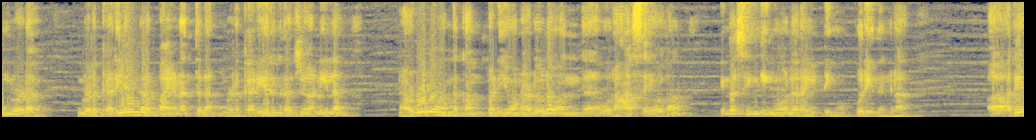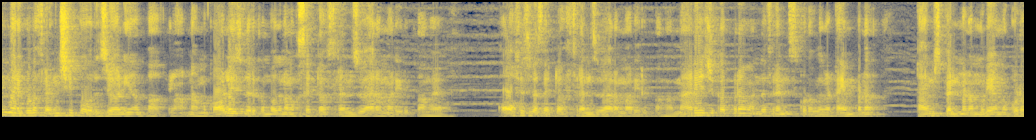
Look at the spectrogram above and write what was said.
உங்களோட உங்களோட கரியருங்கிற பயணத்தில் உங்களோட கரியருங்கிற ஜேர்னியில் நடுவில் வந்த கம்பெனியோ நடுவில் வந்த ஒரு ஆசையோ தான் இந்த சிங்கிங்கோ இல்லை ரைட்டிங்கோ புரியுதுங்களா? அதே மாதிரி கூட ஃப்ரெண்ட்ஷிப்பை ஒரு ஜேர்னியாக பார்க்கலாம். நம்ம காலேஜில் இருக்கும்போது நமக்கு செட் ஆஃப் ஃப்ரெண்ட்ஸ் வேறு மாதிரி இருப்பாங்க. ஆஃபீஸில் செட் ஆஃப் ஃப்ரெண்ட்ஸ் வேறு மாதிரி இருப்பாங்க. மேரேஜுக்கு அப்புறம் வந்து ஃப்ரெண்ட்ஸ் கூட ஒழுங்கா டைம் பண்ண டைம் ஸ்பெண்ட் பண்ண முடியாமல் கூட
